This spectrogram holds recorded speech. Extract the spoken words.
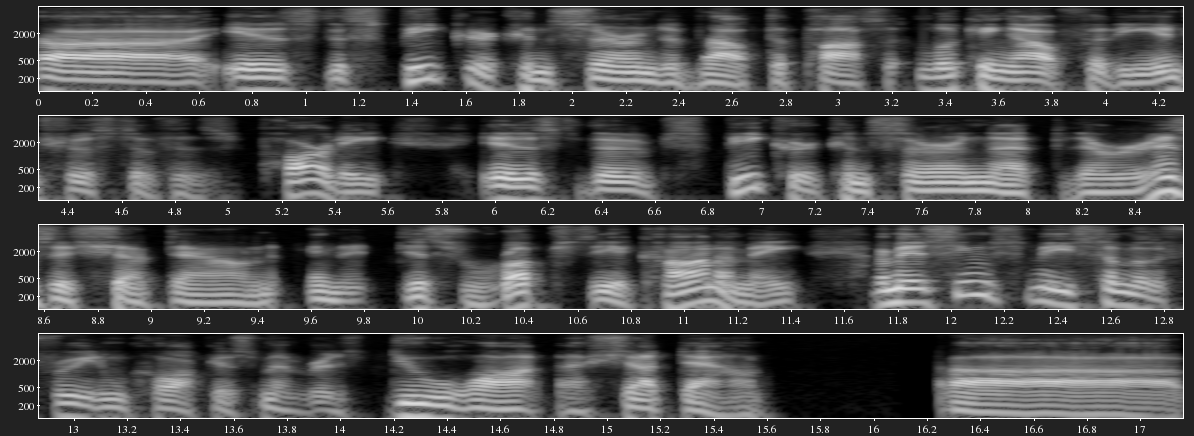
Uh, is the speaker concerned about the looking out for the interest of his party? Is the speaker concerned that there is a shutdown and it disrupts the economy? I mean, it seems to me some of the Freedom Caucus members do want a shutdown. Uh,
